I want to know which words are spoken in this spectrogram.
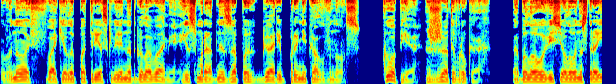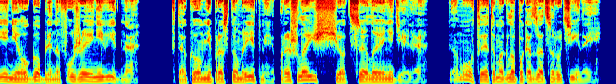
Вновь факелы потрескивали над головами, и смрадный запах гари проникал в нос. Копья сжаты в руках. А былого веселого настроения у гоблинов уже и не видно. В таком непростом ритме прошла еще целая неделя. Кому-то это могло показаться рутиной,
